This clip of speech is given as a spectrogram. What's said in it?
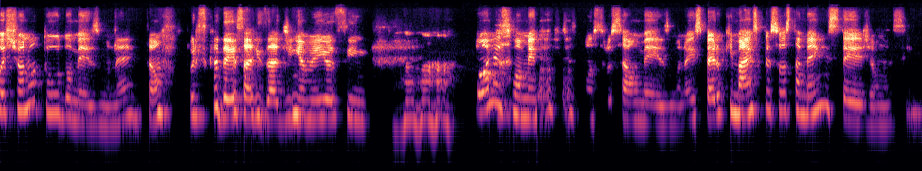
questiono tudo mesmo, né? Então, por isso que eu dei essa risadinha meio assim. Estou nesse momento de desconstrução mesmo, né? Espero que mais pessoas também estejam assim.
